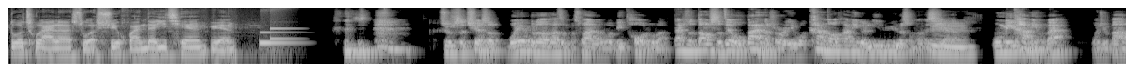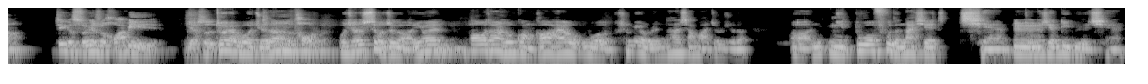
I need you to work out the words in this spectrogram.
多出来了所需还的一千元。就是确实我也不知道他怎么算的，我被套住了。但是当时在我办的时候，我看到他那个利率什么的写的，嗯我没看明白，我就办了。这个所以说花呗也是对，我觉得真的套路。我觉得是有这个，因为包括他很多广告，还有我身边有人他的想法就是觉得，呃，你你多付的那些钱，就那嗯些利率的钱，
